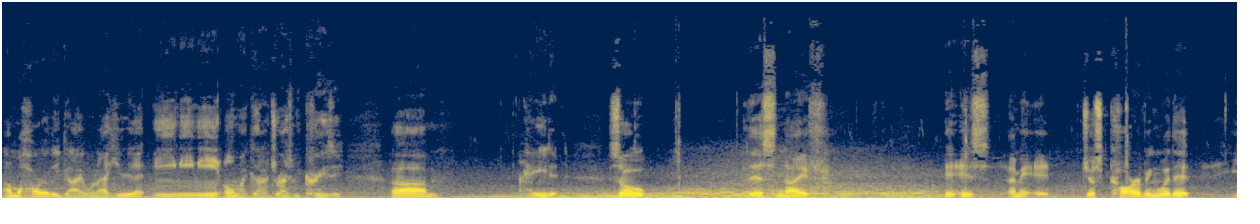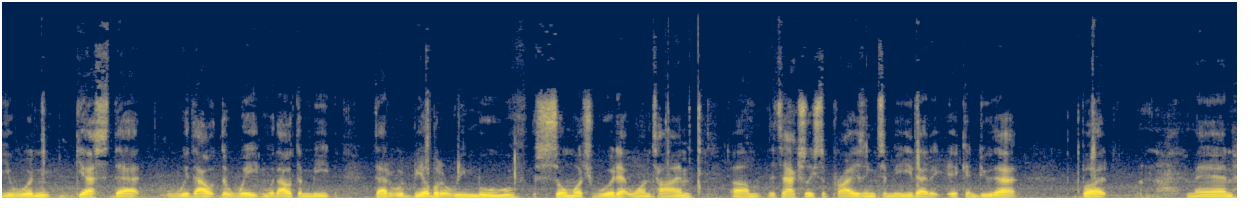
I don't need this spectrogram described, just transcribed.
I'm a Harley guy. When I hear that, ee, ee, ee, oh my god, it drives me crazy. Um, I hate it. So this knife is, I mean, it, just carving with it, you wouldn't guess that without the weight and without the meat, that it would be able to remove so much wood at one time. Um, it's actually surprising to me that it, it can do that. But man,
